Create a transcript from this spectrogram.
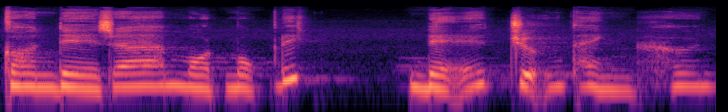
Con đề ra một mục đích để trưởng thành hơn.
